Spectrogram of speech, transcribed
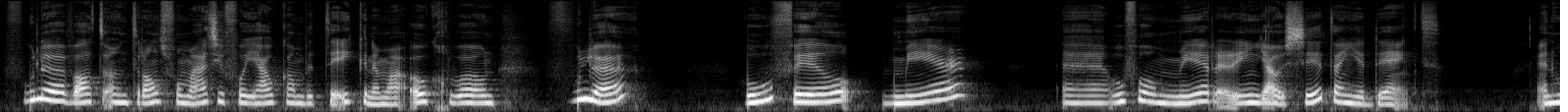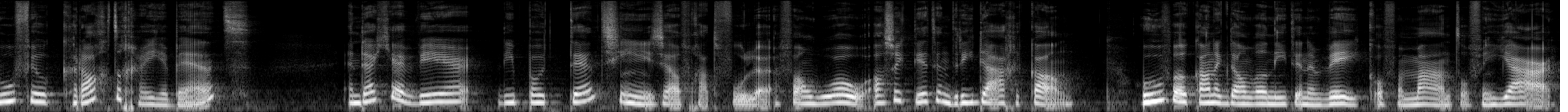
voelen wat een transformatie voor jou kan betekenen, maar ook gewoon voelen hoeveel meer, uh, hoeveel meer er in jou zit dan je denkt. En hoeveel krachtiger je bent en dat jij weer die potentie in jezelf gaat voelen. Van wow, als ik dit in drie dagen kan, hoeveel kan ik dan wel niet in een week of een maand of een jaar?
